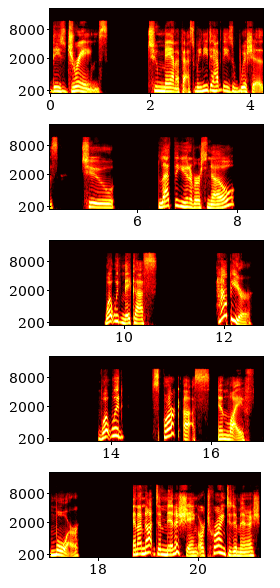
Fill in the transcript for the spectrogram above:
these dreams to manifest. We need to have these wishes to let the universe know what would make us happier. What would spark us in life more? And I'm not diminishing or trying to diminish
